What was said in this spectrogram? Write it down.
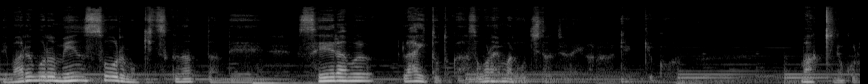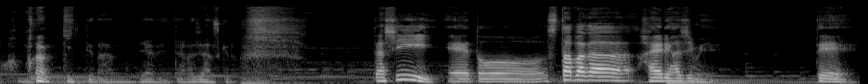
で丸ボロメンソールもきつくなったんでセーラムライトとかそこら辺まで落ちたんじゃないかな結局は。末期の頃は。末期ってなんやねんって話なんですけど。だしえっ、ー、とスタバが流行り始めて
